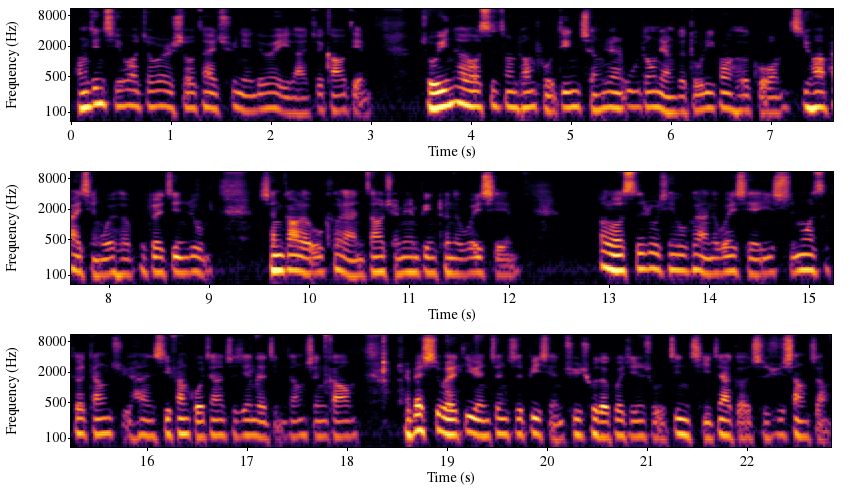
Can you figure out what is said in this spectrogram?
黄金期货周二收在去年六月以来最高点。主因俄罗斯总统普京承认乌东两个独立共和国，计划派遣维和部队进入，升高了乌克兰遭全面并吞的威胁。俄罗斯入侵乌克兰的威胁，已使莫斯科当局和西方国家之间的紧张升高，而被视为地缘政治避险去处的贵金属近期价格持续上涨。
